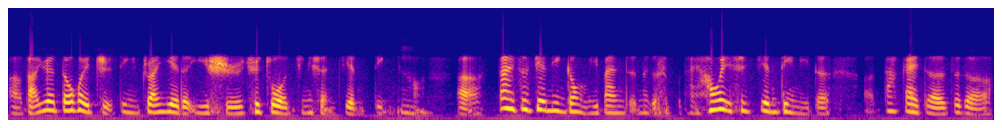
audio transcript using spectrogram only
呃，法院都会指定专业的医师去做精神鉴定。哈，呃，但是鉴定跟我们一般的那个是不太，他会是鉴定你的呃大概的这个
